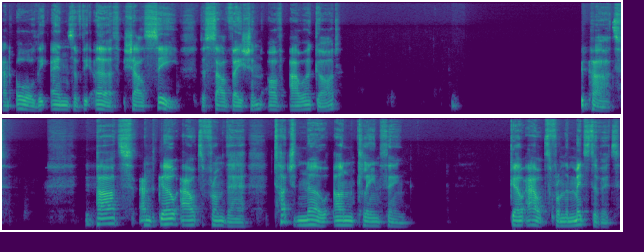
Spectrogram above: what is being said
and all the ends of the earth shall see the salvation of our God. Depart. Depart and go out from there. Touch no unclean thing. Go out from the midst of it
